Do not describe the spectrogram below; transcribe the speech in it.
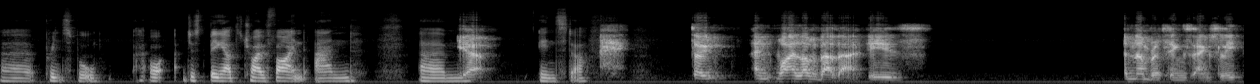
uh, principle, or just being able to try and find and um, Yeah. in stuff. So, and what I love about that is a number of things actually,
